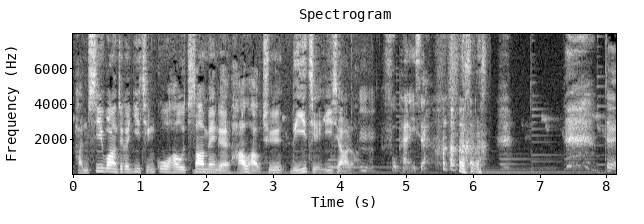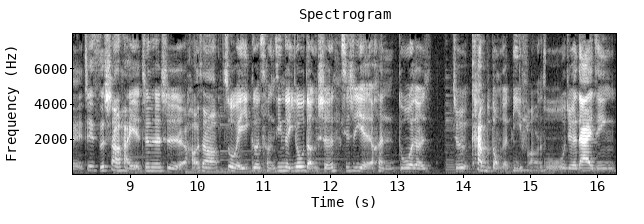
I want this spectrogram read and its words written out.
很希望这个疫情过后，上面的好好去理解一下了。嗯，复盘一下。对，这次上海也真的是，好像作为一个曾经的优等生，其实也很多的。就是看不懂的地方，我我觉得大家已经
